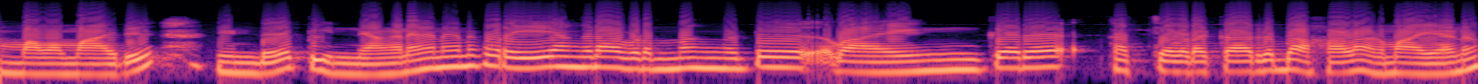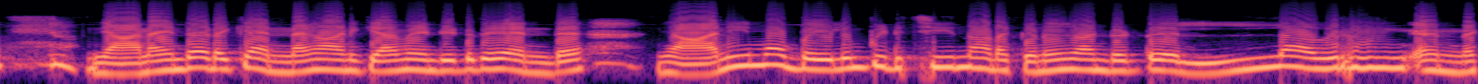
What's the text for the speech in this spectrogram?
അമ്മമ്മമാര് ഉണ്ട്. പിന്നെ അങ്ങനെ അങ്ങനെ അങ്ങനെ കുറേ അങ്ങോട്ട് അവിടെ നിന്ന് അങ്ങോട്ട് ഭയങ്കര കച്ചവടക്കാരുടെ ബഹളാണ്. മഴയാണ് ഞാൻ അതിന്റെ ഇടയ്ക്ക് എന്നെ കാണിക്കാൻ വേണ്ടിയിട്ട് എന്റെ ഞാൻ ഈ മൊബൈലും പിടിച്ച് ഈ നടക്കണത് കണ്ടിട്ട് എല്ലാവരും എന്നെ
